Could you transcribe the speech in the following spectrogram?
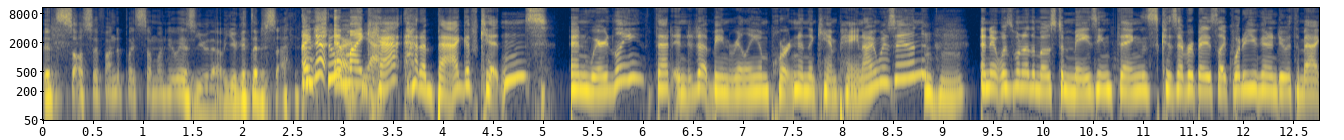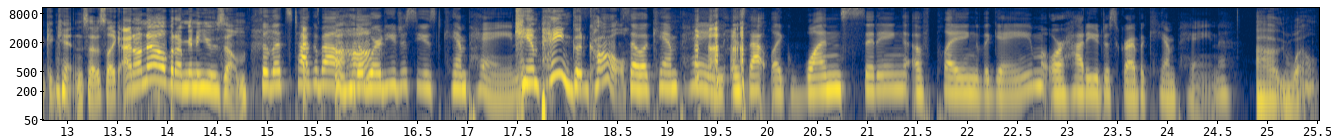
it's also fun to play someone who is you, though. You get to decide. I Oh, know. sure, and my yeah. cat had a bag of kittens, and weirdly, that ended up being really important in the campaign I was in. Mm-hmm. And it was one of the most amazing things because everybody's like, "What are you going to do with a bag of kittens?" I was like, "I don't know, but I'm going to use them." So let's talk about uh-huh. the word you just used, campaign. Campaign, good call. so a campaign is that like one sitting of playing the game, or how do you describe a campaign? Uh, well,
